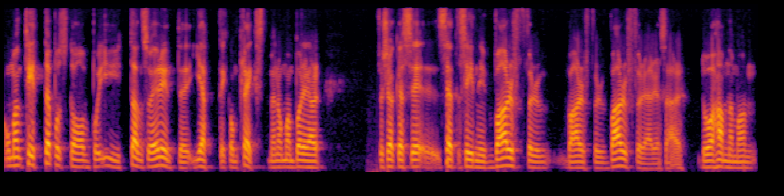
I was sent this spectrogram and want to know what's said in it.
om man tittar på stav på ytan så är det inte jättekomplext. Men om man börjar försöka se, sätta sig in i varför, varför, varför är det så här? Då hamnar man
